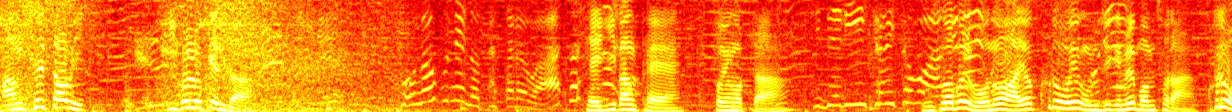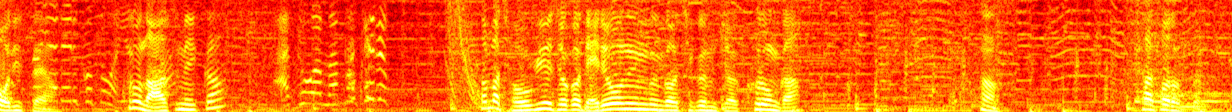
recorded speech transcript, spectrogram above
방패 따위 이걸로 깬다 대기방패 소용없다 우섭을 원호하여 크로의 움직임을 멈춰라 크로 어딨어요? 크로 나왔습니까? 설마 저 위에 저거 내려오는 건가 지금 저 크론가? 헉. 사서롭군.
